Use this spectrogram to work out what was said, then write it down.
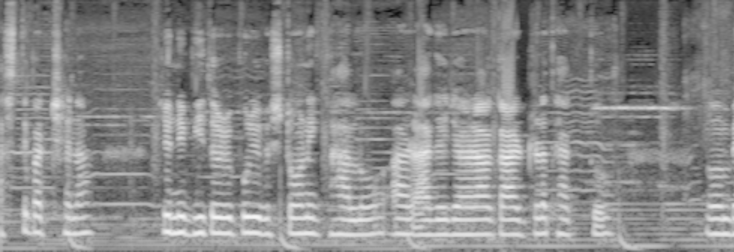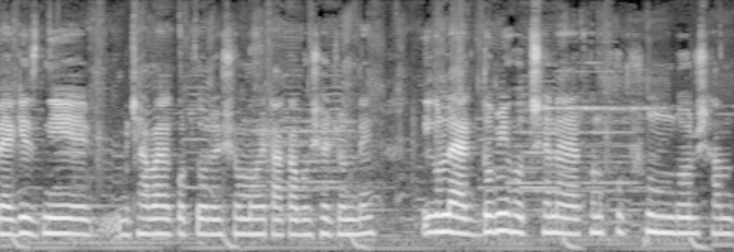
আসতে পারছে না। জন্য ভিতরের পরিবেশটা অনেক ভালো। আর আগে যারা গার্ডরা থাকতো ব্যাগেজ নিয়ে ঝামেলা করতো ওই সময় টাকা পয়সার জন্যে, এগুলো একদমই হচ্ছে না। এখন খুব সুন্দর, শান্ত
